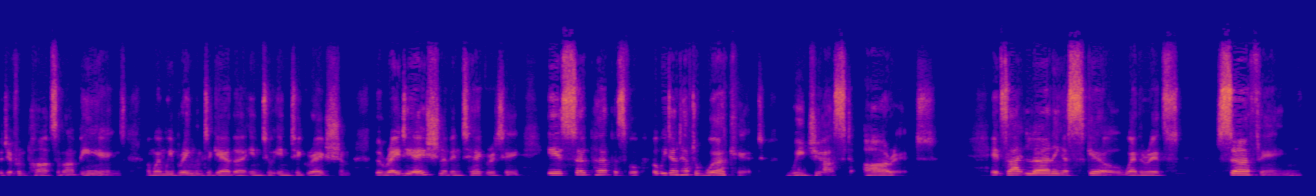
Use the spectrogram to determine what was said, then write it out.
the different parts of our beings. And when we bring them together into integration, the radiation of integrity is so purposeful, but we don't have to work it. We just are it. It's like learning a skill, whether it's surfing,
